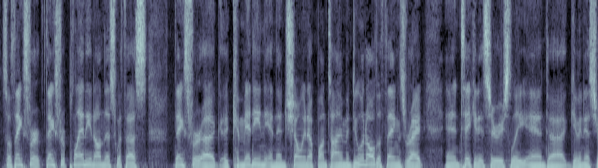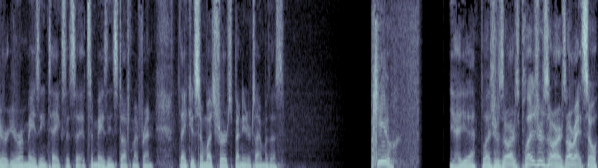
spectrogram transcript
So thanks for thanks for planning on this with us. Thanks for committing and then showing up on time and doing all the things right and taking it seriously and uh, giving us your, your amazing takes. It's a, it's amazing stuff, my friend. Thank you so much for spending your time with us. Thank you. Yeah, yeah. Pleasure's ours. Pleasure's ours. All right. So,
